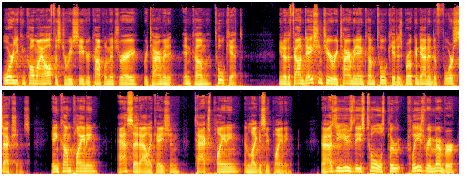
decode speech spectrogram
or you can call my office to receive your complimentary retirement income toolkit. You know, the foundation to your retirement income toolkit is broken down into four sections income planning, asset allocation, tax planning, and legacy planning. Now, as you use these tools, please remember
